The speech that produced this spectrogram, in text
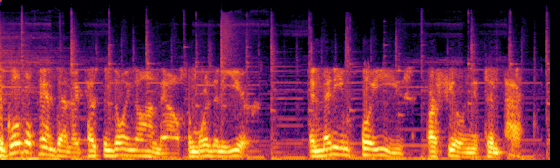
The global pandemic has been going on now for more than a year, and many employees are feeling its impact.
